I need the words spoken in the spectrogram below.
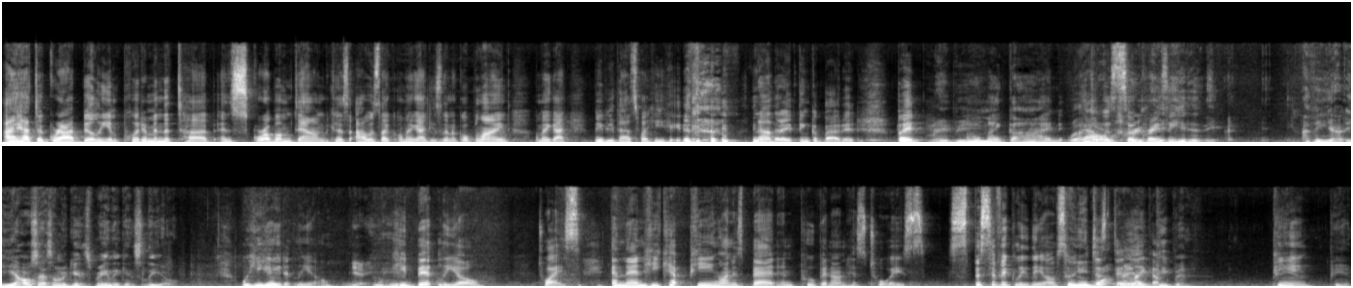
I had to grab Billy and put him in the tub and scrub him down because I was like, oh my God, he's going to go blind. Oh my God. Maybe that's why he hated them now that I think about it. But Maybe. Oh my God. Well, that dog was, so crazy. He, he didn't. He, I think yeah, he also had something against mainly against Leo. well, he hated Leo. Yeah, he hated- He bit Leo twice. And then he kept peeing on his bed and pooping on his toys. Specifically Leo. So he just Well, didn't like him. peeping. Peeing. Peeing.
